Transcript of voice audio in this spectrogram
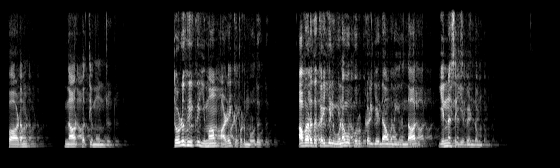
பாடம் நாற்பத்தி மூன்று தொழுகைக்கு இமாம் அழைக்கப்படும் போது அவரது கையில் உணவுப் பொருட்கள் ஏதாவது இருந்தால் என்ன செய்ய வேண்டும்?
